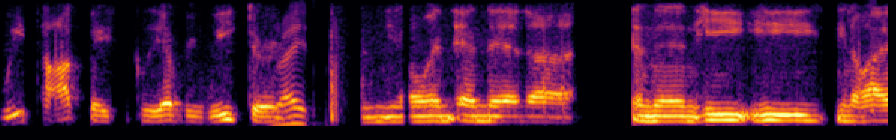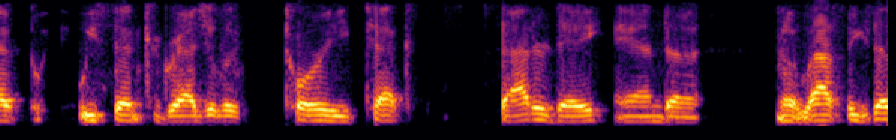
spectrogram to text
we talk basically every week during, right? You know, and and then uh, and then he he, you know, I we sent congratulatory texts Saturday, and uh, you know, last week he said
